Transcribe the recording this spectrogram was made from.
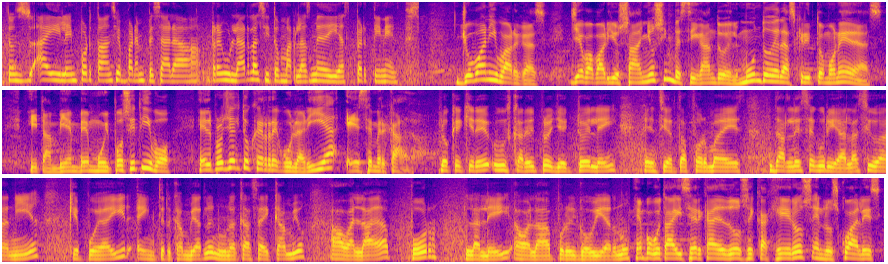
Entonces ahí la importancia para empezar a regularlas y tomar las medidas pertinentes. Giovanni Vargas lleva varios años investigando el mundo de las criptomonedas y también ve muy positivo el proyecto que regularía este mercado. Lo que quiere buscar el proyecto de ley en cierta forma es darle seguridad a la ciudadanía que pueda ir e intercambiarlo en una casa de cambio avalada por la ley, avalada por el gobierno. En Bogotá hay cerca de 12 cajeros en los cuales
